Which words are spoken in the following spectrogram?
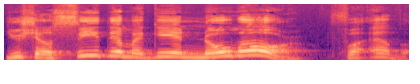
you shall see them again no more forever.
